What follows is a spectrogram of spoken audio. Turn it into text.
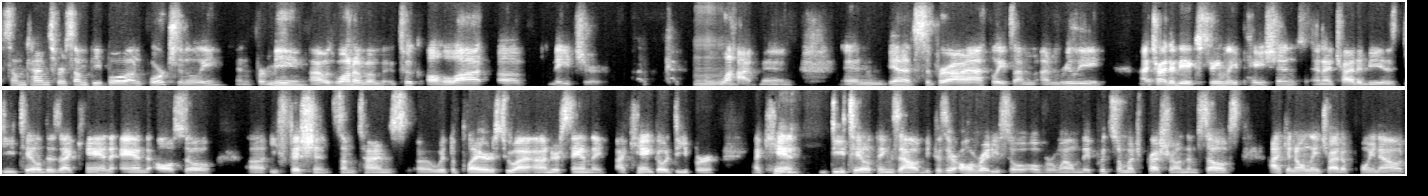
sometimes for some people, unfortunately, and for me, I was one of them, it took a lot of nature. Mm. a lot, man. And yeah, so for our athletes, I'm I'm really I try to be extremely patient and I try to be as detailed as I can and also uh, efficient sometimes uh, with the players who I understand they I can't go deeper. I can't detail things out because they're already so overwhelmed. They put so much pressure on themselves. I can only try to point out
